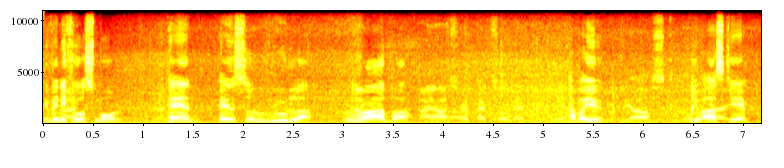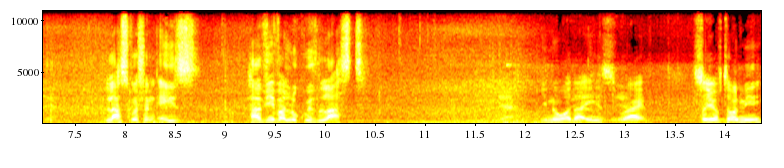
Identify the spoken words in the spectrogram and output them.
even if it was small? Pen, pencil, ruler, rubber. I asked for a pencil then. How about you? We ask. You ask, time. yeah? Last question is Have you ever looked with lust? Yeah. You know what that is, right? So you have told me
